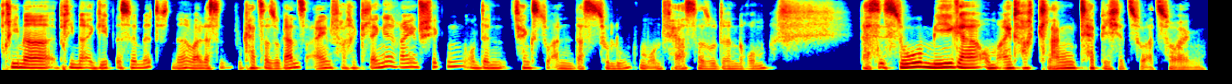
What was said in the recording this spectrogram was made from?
prima, prima Ergebnisse mit, ne? weil das, du kannst da so ganz einfache Klänge reinschicken und dann fängst du an, das zu loopen und fährst da so drin rum. Das ist so mega, um einfach Klangteppiche zu erzeugen.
